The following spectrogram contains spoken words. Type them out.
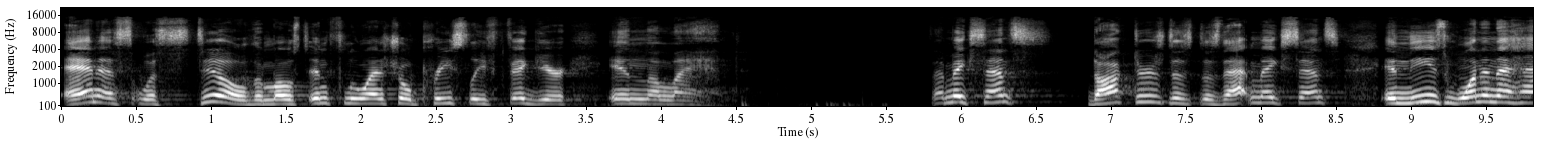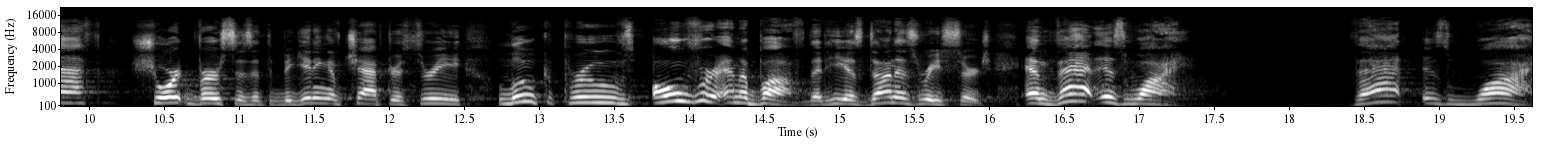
Annas was still the most influential priestly figure in the land. Does that make sense? Doctors, does, does that make sense? In these one and a half short verses at the beginning of chapter 3, Luke proves over and above that he has done his research. And that is why, that is why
